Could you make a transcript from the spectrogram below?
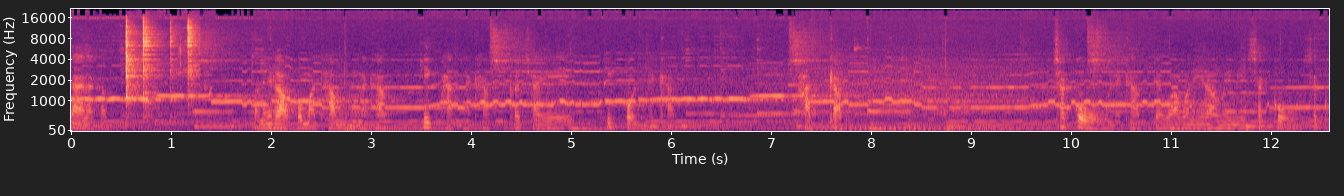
ได้แล้วครับ ตอนนี้เราก็มาทำนะครับพริกผัดนะครับ ก็ใช้พริกป่นนะครับ ผัดกับชะโกนะครับ แต่ว่าวันนี้เราไม่มีชะโกชะโก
